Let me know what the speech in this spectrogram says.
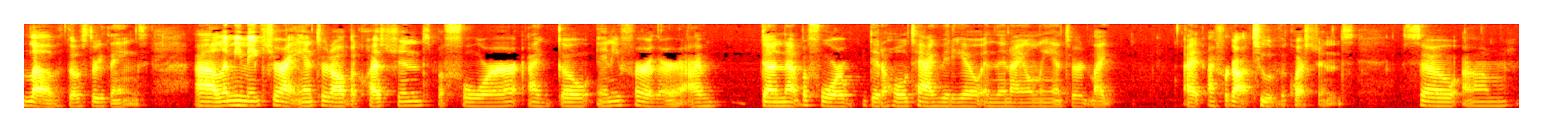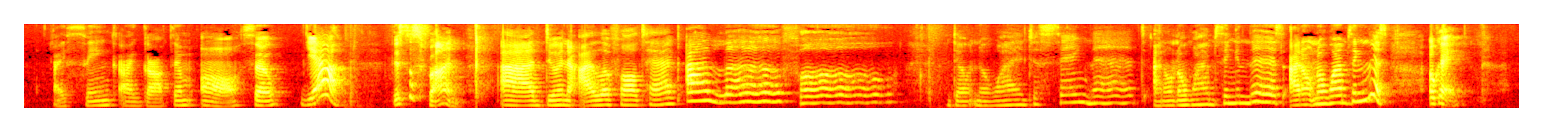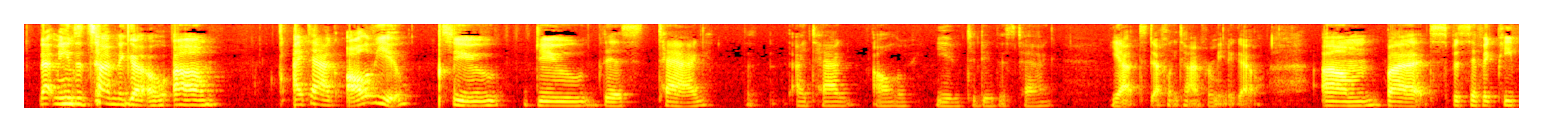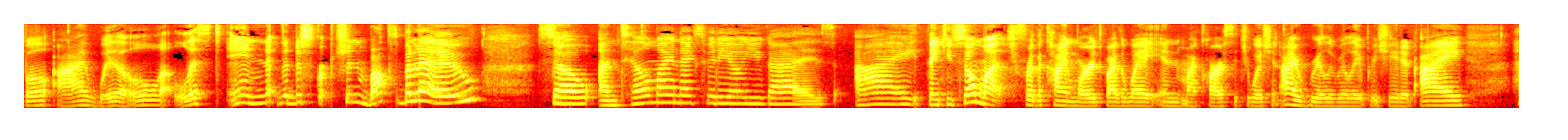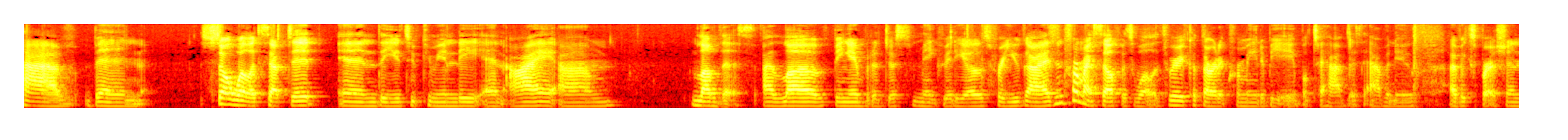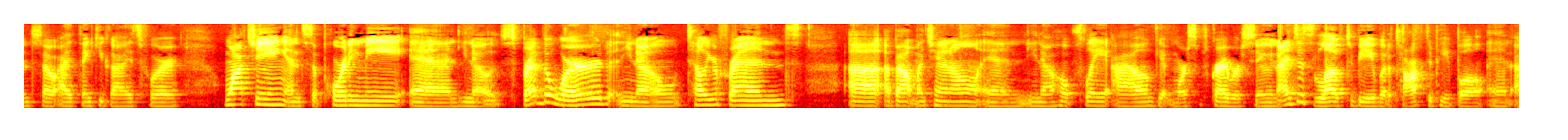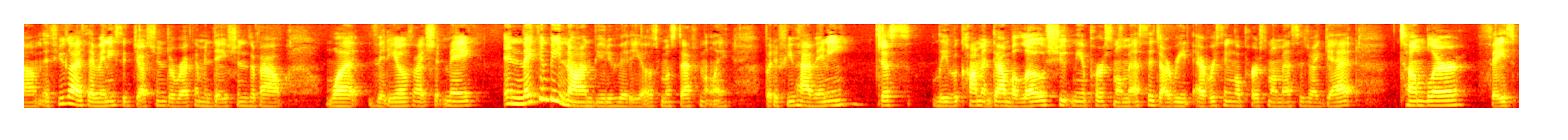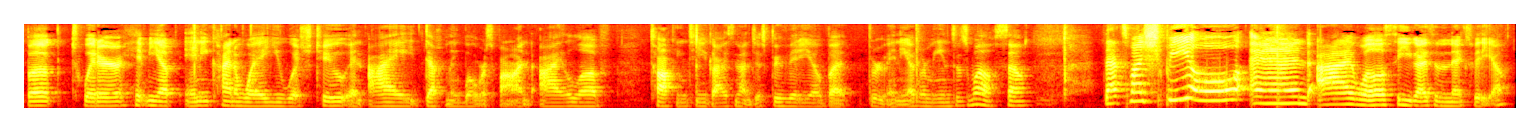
love those three things. Uh, let me make sure I answered all the questions before I go any further. I've done that before, did a whole tag video, and then I only answered like, I, I forgot two of the questions. So um, I think I got them all. So yeah, this was fun. Uh, doing the I love fall tag. I love fall. I don't know why I just sang that. I don't know why I'm singing this. I don't know why I'm singing this. Okay, that means it's time to go. Um, I tag all of you to do this tag. I tag all of you to do this tag. Yeah, it's definitely time for me to go. Um, but specific people I will list in the description box below. So until my next video, you guys, I thank you so much for the kind words, by the way, in my car situation. I really, really appreciate it. I have been so well accepted in the YouTube community and I um, love this. I love being able to just make videos for you guys and for myself as well. It's very cathartic for me to be able to have this avenue of expression. So I thank you guys for watching and supporting me and, you know, spread the word, you know, tell your friends uh, about my channel and, you know, hopefully I'll get more subscribers soon. I just love to be able to talk to people. And um, if you guys have any suggestions or recommendations about what videos I should make, and they can be non-beauty videos, most definitely. But if you have any, just leave a comment down below. Shoot me a personal message. I read every single personal message I get. Tumblr, Facebook, Twitter, hit me up any kind of way you wish to, and I definitely will respond. I love talking to you guys, not just through video, but through any other means as well. So that's my spiel, and I will see you guys in the next video.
